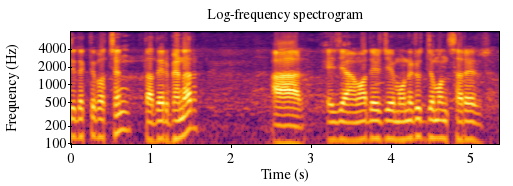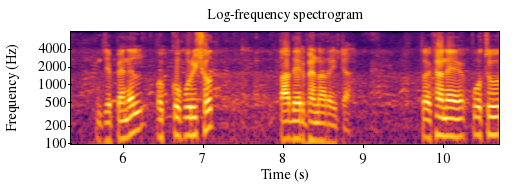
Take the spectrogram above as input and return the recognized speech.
যে দেখতে পাচ্ছেন, তাদের ব্যানার। আর এই যে আমাদের যে মনিরুজ্জামান স্যারের যে প্যানেল, ঐক্য পরিষদ, তাদের ব্যানার এটা তো এখানে প্রচুর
